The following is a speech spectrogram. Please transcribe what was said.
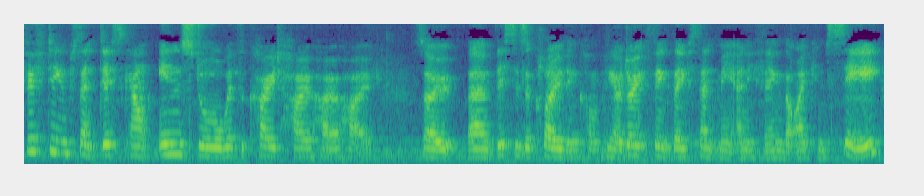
15% discount in store with the code HO HO HO. So um, this is a clothing company. I don't think they've sent me anything that I can see,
